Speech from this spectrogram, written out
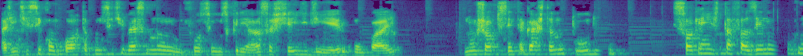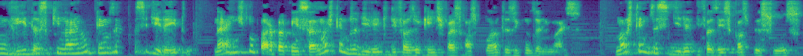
A gente se comporta como se tivéssemos, fôssemos crianças cheias de dinheiro com o pai, num shopping center gastando tudo. Só que a gente está fazendo com vidas que nós não temos esse direito. Né? A gente não para para pensar, nós temos o direito de fazer o que a gente faz com as plantas e com os animais. Nós temos esse direito de fazer isso com as pessoas.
